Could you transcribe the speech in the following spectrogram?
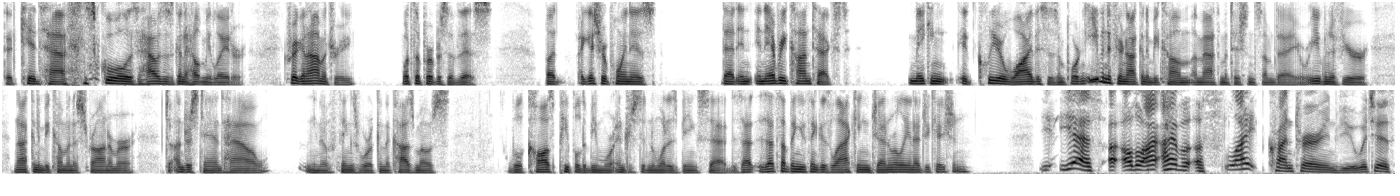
that kids have in school is how is this going to help me later? Trigonometry. What's the purpose of this? But I guess your point is that in, in every context, making it clear why this is important, even if you're not going to become a mathematician someday, or even if you're not going to become an astronomer, to understand how you know things work in the cosmos will cause people to be more interested in what is being said. Is that is that something you think is lacking generally in education? Y- yes, uh, although I, I have a, a slight contrarian view, which is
